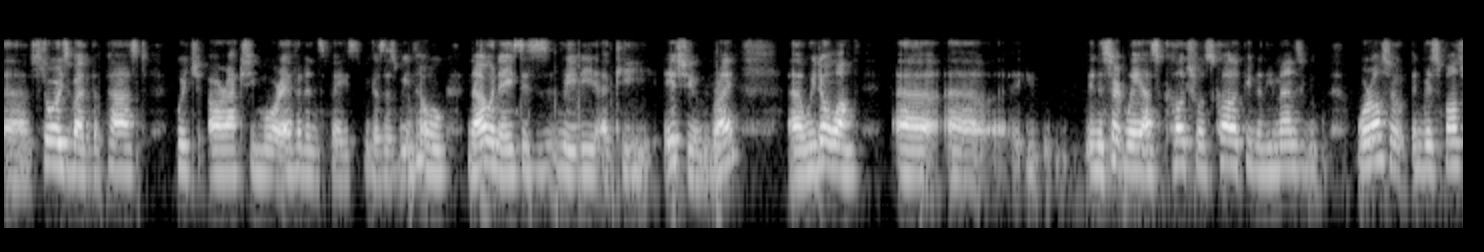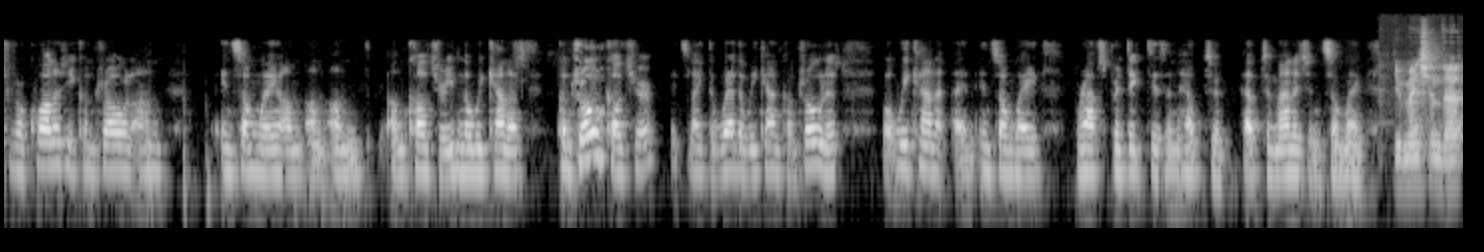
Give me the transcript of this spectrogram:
uh, stories about the past which are actually more evidence-based because as we know nowadays this is really a key issue right uh, we don't want in a certain way as cultural scholars people in the humanities we're also responsible for quality control on in some way on on on, on culture even though we cannot control culture it's like the weather we can't control it but we can in, in some way perhaps predict it and help to help to manage in some way. You mentioned that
